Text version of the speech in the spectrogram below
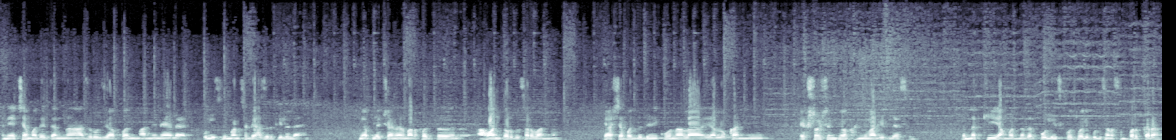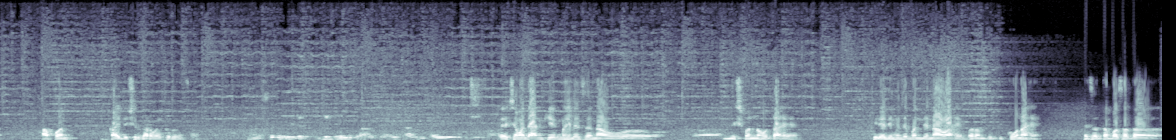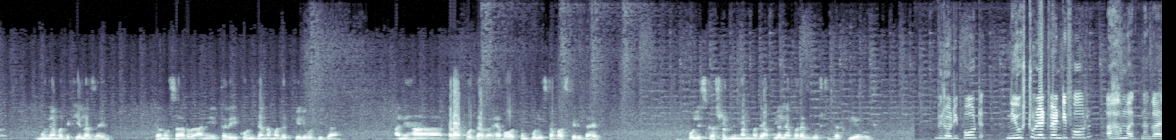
आणि याच्यामध्ये त्यांना आज रोजी आपण मान्य न्यायालयात पोलीस रिमांडसाठी हजर केलेलं आहे. मी आपल्या चॅनलमार्फत आवाहन करतो सर्वांना की अशा पद्धतीने कोणाला या लोकांनी एक्स्ट्रॉशन किंवा खंडी मागितली असेल तर नक्की अहमदनगर पोलीस कोतवाली पोलिसांना संपर्क करा. आपण कायदेशीर कारवाई करू याच्यावर काही याच्यामध्ये आणखी एक महिलेचं नाव निष्पन्न होत आहे. फिर्यादीमध्ये पण ते नाव आहे परंतु ती कोण आहे त्याचा तपास आता गुन्ह्यामध्ये केला जाईल. त्यानुसार आणि इतरही कोणी त्यांना मदत केली होती का? आणि हा ट्रॅप होता का? ह्याबाबत पण पोलीस तपास करीत आहेत. पोलीस कस्टडी रिमांडमध्ये आपल्याला बऱ्याच गोष्टी त्यात क्लिअर होत्या bureau report news today twenty four Ahmednagar.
